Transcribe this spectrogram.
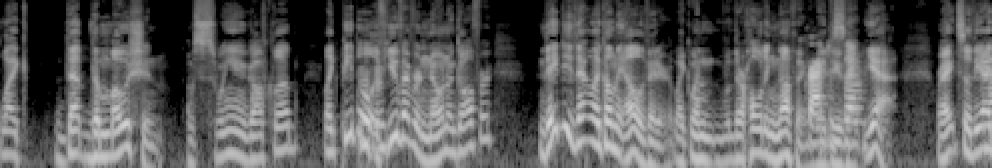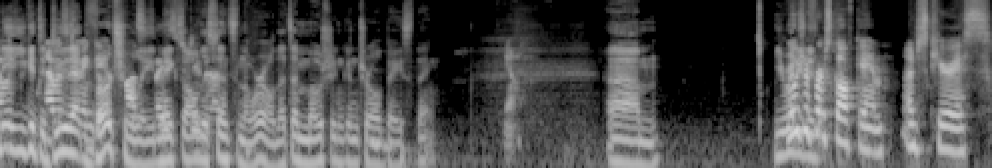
like the the motion of swinging a golf club. Like people, Mm-hmm. if you've ever known a golfer, they do that like on the elevator, like when they're holding nothing. They do that, yeah. Right. So the idea was- you get to do that virtually classes, I used makes all the that. sense in the world. That's a motion control based thing. Yeah. Um, you What was your to- first golf game? I'm just curious.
